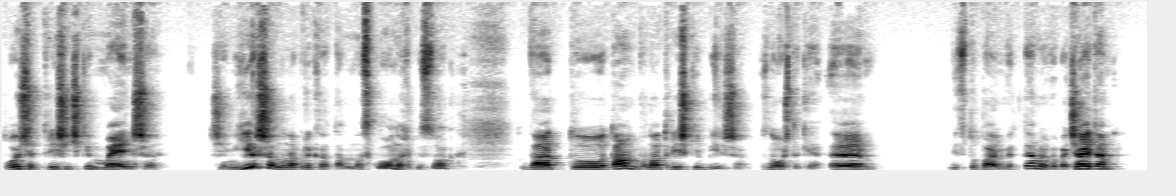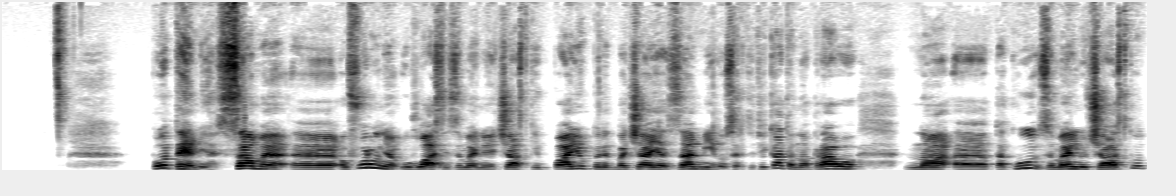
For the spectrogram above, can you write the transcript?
площа трішечки менше. Чим гірша, ну, наприклад, там на склонах, пісок, да, то там вона трішки більша. Знову ж таки, е, відступаємо від теми, вибачайте. По темі саме е, оформлення у власність земельної частки паю передбачає заміну сертифіката на право на е, таку земельну частку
